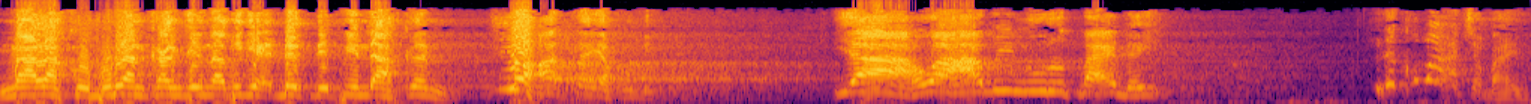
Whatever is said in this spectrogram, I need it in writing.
malah kuburan Kangjeng Nabi ge deuk dipindahkeun. Yah teh Yahudi. Ya Wahabi nurut bae deui. Ini kumaha baca ieu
